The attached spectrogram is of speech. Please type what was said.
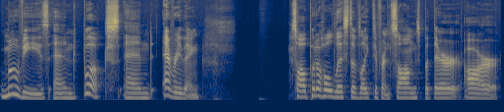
movies and books and everything. So I'll put a whole list of like different songs, but there are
